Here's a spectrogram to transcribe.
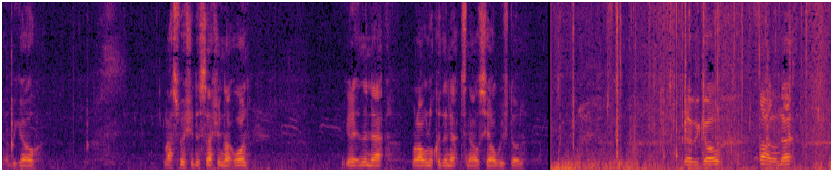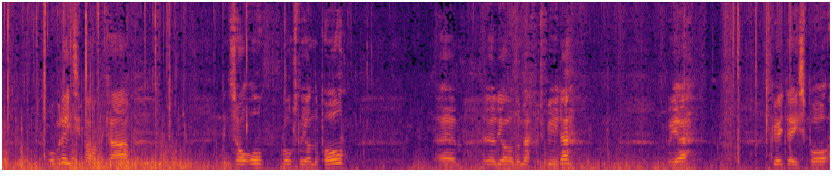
There we go. Last fish of the session, that one. Get it in the net. We'll have a look at the nets now, see how we've done. There we go, final net. Over 80 pound the carp in total, mostly on the pole. Um, early on on the method feeder. But yeah, great day sport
